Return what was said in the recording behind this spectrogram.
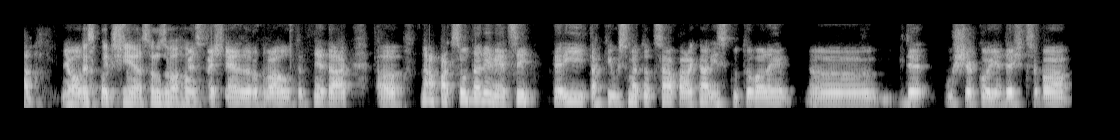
A, jo, bezpečně a s rozvahou. Bezpečně s rozvahou, přesně tak. Eh, no a pak jsou tady věci, které taky už jsme to třeba párkrát diskutovali, eh, kde už jako jedeš třeba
